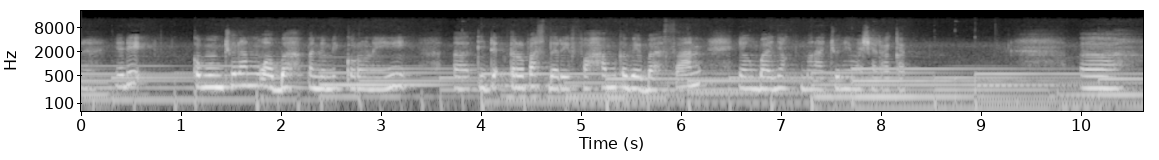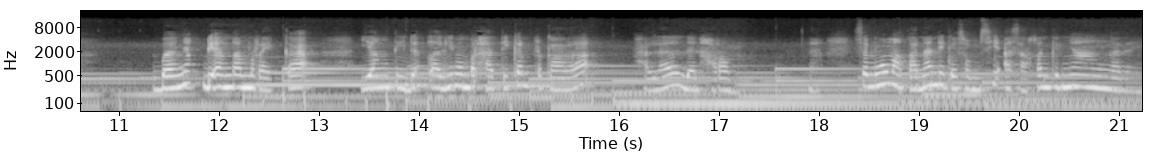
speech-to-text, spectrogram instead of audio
nah, jadi kemunculan wabah pandemi corona ini uh, tidak terlepas dari faham kebebasan yang banyak meracuni masyarakat uh, banyak di antara mereka yang tidak lagi memperhatikan perkara halal dan haram. Nah, semua makanan dikonsumsi asalkan kenyang katanya.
